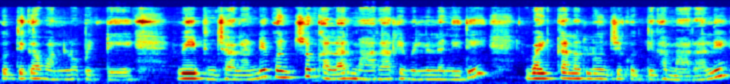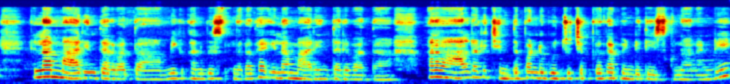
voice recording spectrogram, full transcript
కొద్దిగా వనలో పెట్టి వేపించాలండి. కొంచెం కలర్ మారాలి వెల్లుల్లి అనేది. వైట్ కలర్లోంచి కొద్దిగా మారాలి. ఇలా మారిన తర్వాత మీకు కనిపిస్తుంది కదా ఇలా మారిన తర్వాత మనం ఆల్రెడీ చింతపండు గుజ్జు చక్కగా పిండి తీసుకున్నానండి.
